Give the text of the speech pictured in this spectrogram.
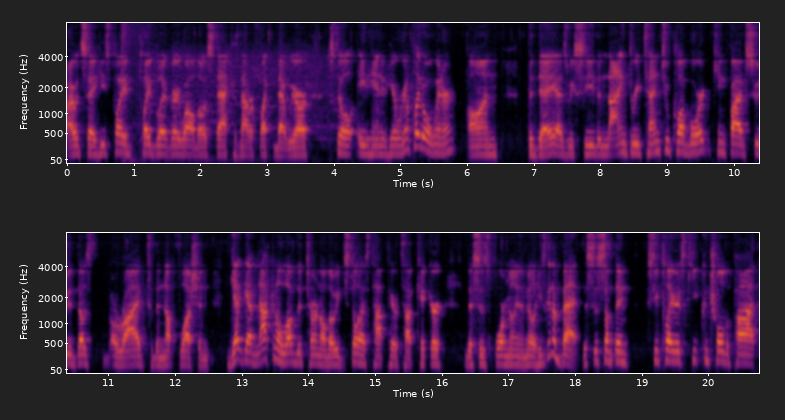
I would say he's played played very well. Though his stack has not reflected that. We are still eight handed here. We're gonna play to a winner on the day as we see the 9 3 10 two club board king 5 suited does arrive to the nut flush and Get Gab not going to love the turn, although he still has top pair, top kicker. This is four million in the middle. He's going to bet. This is something. See players keep control of the pot,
